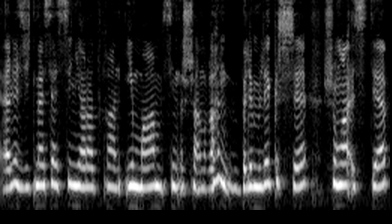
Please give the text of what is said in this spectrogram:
әле җитмәсә син яраткан имам син ышанган белемле кеше шуңа өстәп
